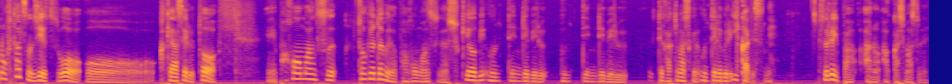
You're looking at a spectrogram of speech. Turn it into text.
の2つの事実を掛け合わせると、え、パフォーマンス、東京都民のパフォーマンスというのは、酒気帯び運転レベル、運転レベルって書きますけど、運転レベル以下ですね。それよりあの悪化しますね。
